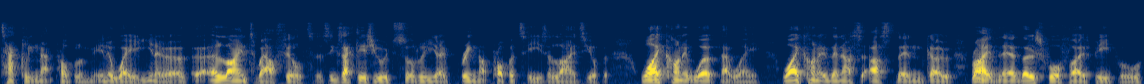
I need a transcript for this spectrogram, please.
tackling that problem in a way, you know, aligned to our filters, exactly as you would sort of, you know, bring up properties aligned to your. Why can't it work that way? Why can't it then us us then go right there? Those four or five people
